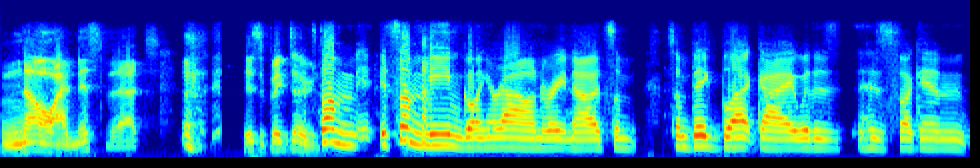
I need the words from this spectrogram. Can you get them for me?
No, I missed that. He's a big dude. Some it's some meme going around right now. It's some some big black guy with his his fucking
